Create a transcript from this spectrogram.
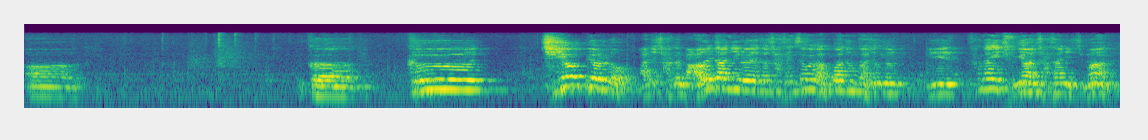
어, 그, 그 지역별로 아주 작은 마을 단위로 해서 자생성을 갖고 하는 과정들이 상당히 중요한 자산이지만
